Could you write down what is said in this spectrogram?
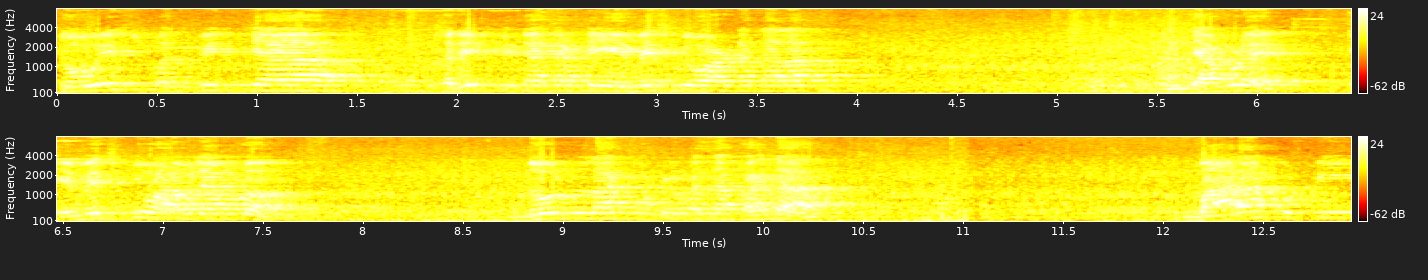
चोवीस पंचवीसच्या खरीप पिकासाठी एम एस पी वाढण्यात आला. आणि त्यामुळे एम एस पी वाढवल्यामुळं दोन लाख कोटी रुपयाचा फायदा बारा कोटी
